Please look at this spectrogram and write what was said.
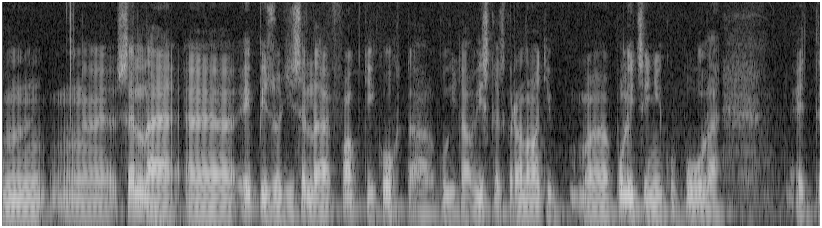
mm, selle episoodi, selle fakti kohta, kui ta viskas granaadi politseiniku poole, et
